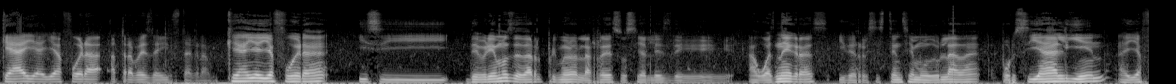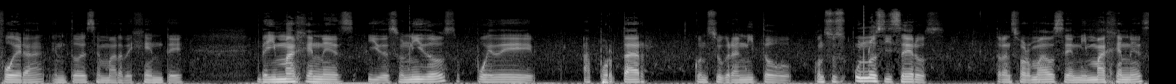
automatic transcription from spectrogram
qué hay allá afuera a través de Instagram. ¿Qué hay allá afuera? Y si deberíamos de dar primero las redes sociales de Aguas Negras y de Resistencia Modulada, por si alguien allá afuera, en todo ese mar de gente, de imágenes y de sonidos, puede aportar con su granito, con sus unos y ceros transformados en imágenes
